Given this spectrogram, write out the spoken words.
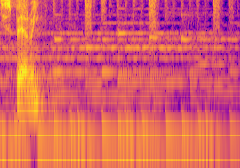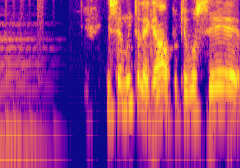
Te espero, hein? Isso é muito legal porque você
